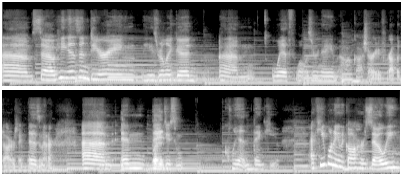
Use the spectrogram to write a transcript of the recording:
Um, so he is endearing. He's really good um, with what was her name? Oh gosh, I already forgot the daughter's name. It doesn't matter. Um, and they Quinn. do some Quinn. Thank you. I keep wanting to call her Zoe.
